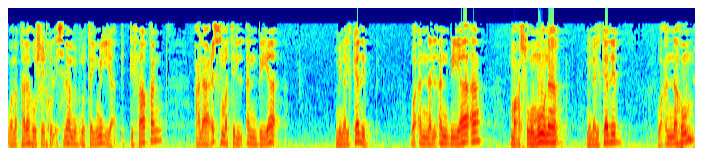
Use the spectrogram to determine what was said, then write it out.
ونقله شيخ الإسلام ابن تيمية اتفاقا على عصمة الأنبياء من الكذب وأن الأنبياء معصومون من الكذب وأنهم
